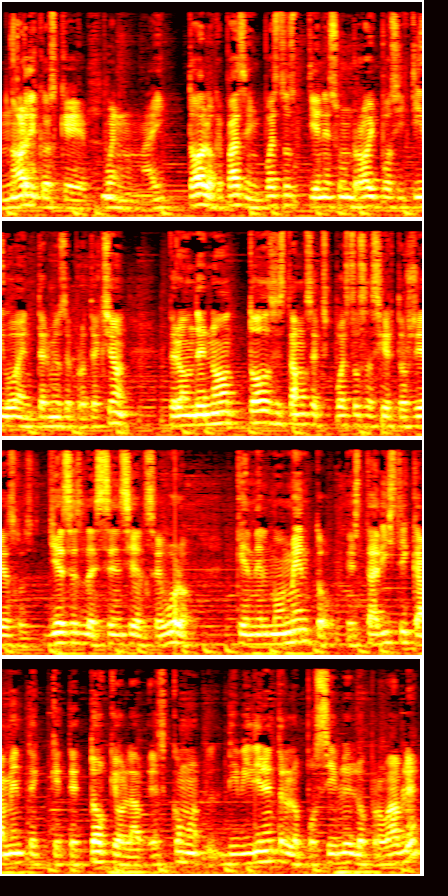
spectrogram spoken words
nórdicos que, bueno, ahí todo lo que pasa impuestos tienes un ROI positivo en términos de protección, pero donde no todos estamos expuestos a ciertos riesgos. Y esa es la esencia del seguro, que en el momento estadísticamente que te toque, o es como dividir entre lo posible y lo probable,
